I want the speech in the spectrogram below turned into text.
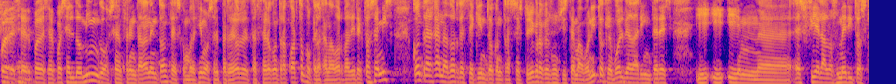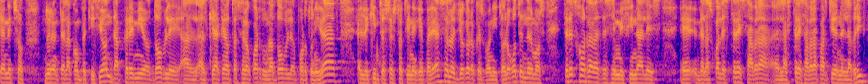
Puede ser, puede ser. Pues el domingo se enfrentarán entonces, como decimos, el perdedor del tercero contra cuarto, porque el ganador va directo a semis, contra el ganador de ese quinto contra sexto. Yo creo que es un sistema bonito que vuelve a dar interés y, mm, eh, es fiel a los méritos que han hecho durante la competición. Da premio doble al, que ha quedado tercero cuarto, una doble oportunidad. El de quinto sexto tiene que peleárselo. Yo creo que es bonito. Luego tendremos tres jornadas de semifinales, eh, de las cuales tres habrá, eh, las tres habrá partido en el Labrit.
